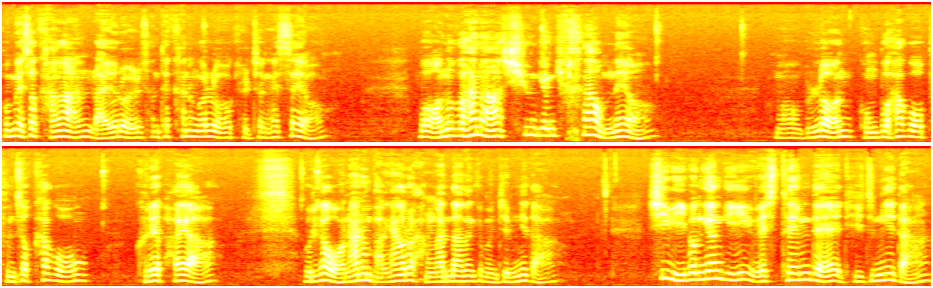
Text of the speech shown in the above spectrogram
홈에서 강한 라이오를 선택하는 걸로 결정했어요. 뭐 어느 거 하나 쉬운 경기 하나 없네요. 뭐 물론 공부하고 분석하고 그래 봐야 우리가 원하는 방향으로 안 간다는 게 문제입니다. 12번 경기 웨스트햄 대 리즈입니다.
